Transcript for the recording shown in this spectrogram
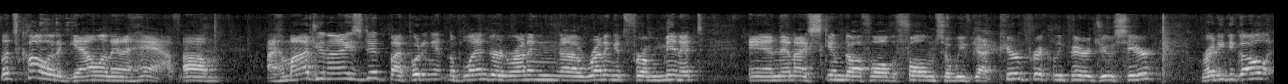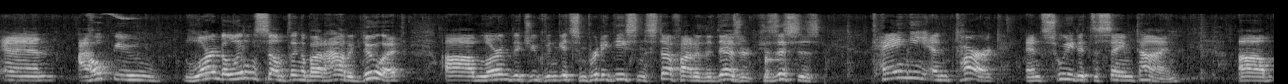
let's call it a gallon and a half. Um, I homogenized it by putting it in the blender and running, uh, running it for a minute, and then I skimmed off all the foam, so we've got pure prickly pear juice here, ready to go, and I hope you learned a little something about how to do it. Um, learned that you can get some pretty decent stuff out of the desert, because this is tangy and tart and sweet at the same time. Um,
